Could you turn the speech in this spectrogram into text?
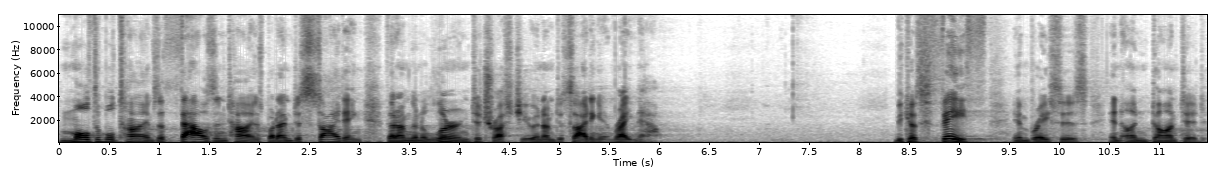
multiple times, a thousand times, but I'm deciding that I'm going to learn to trust you, and I'm deciding it right now. Because faith embraces an undaunted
